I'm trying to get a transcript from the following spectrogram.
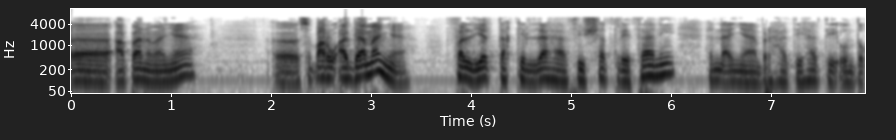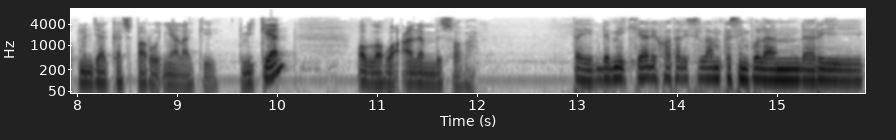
eh, apa namanya eh, separuh agamanya. Falyattaqillaha fi syatri thani hendaknya berhati-hati untuk menjaga separuhnya lagi. Demikian wallahu alam bisawab Taib, demikian Hotel Islam kesimpulan dari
